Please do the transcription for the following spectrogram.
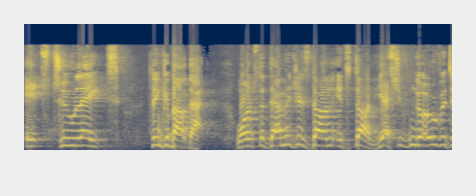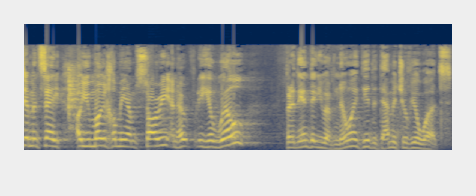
it's too late. Think about that. Once the damage is done, it's done. Yes, you can go over to him and say, Are you moichel me? I'm sorry, and hopefully he will. But at the end of the day, you have no idea the damage of your words.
